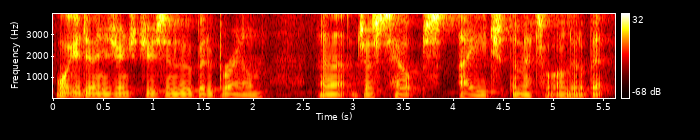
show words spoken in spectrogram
what you're doing is you're introducing a little bit of brown and that just helps age the metal a little bit.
